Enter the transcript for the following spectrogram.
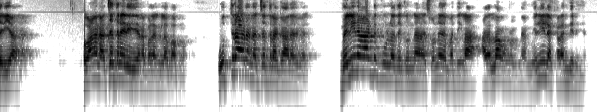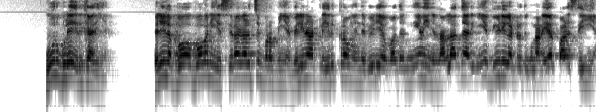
சரியா? இப்ப வாங்க நட்சத்திர ரீதியான பலன்களை பார்ப்போம். உத்திராட நட்சத்திரக்காரர்கள். வெளிநாட்டுக்கு உள்ளதுக்கு உண்டான சொன்னது பாத்தீங்களா? அதெல்லாம் உங்களுக்கு தான் வெளியில கிளம்பிடுங்க ஊருக்குள்ளே இருக்காதீங்க. வெளியில போக போக நீங்க சிறகடிச்சு பிறப்பீங்க. வெளிநாட்டுல இருக்கிறவங்க இந்த வீடியோ பார்த்துருந்தீங்க நீங்க நல்லா தான் இருக்கீங்க. வீடு கட்டுறதுக்கு உண்டான ஏற்பாடு செய்யுங்க.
